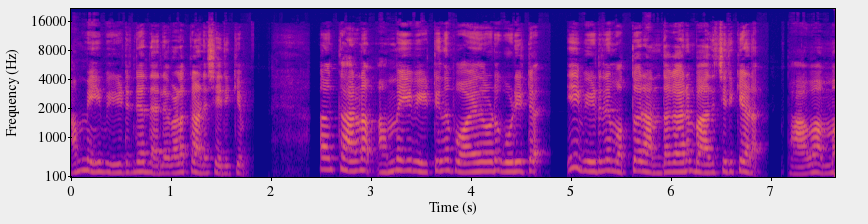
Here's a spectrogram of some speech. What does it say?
അമ്മ ഈ വീടിന്റെ നിലവിളക്കാണ് ശരിക്കും. കാരണം അമ്മ ഈ വീട്ടിൽ നിന്ന് പോയതോട് കൂടിയിട്ട് ഈ വീടിന് മൊത്തം ഒരു അന്ധകാരം ബാധിച്ചിരിക്കുകയാണ് പാവം അമ്മ.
